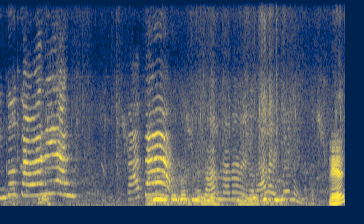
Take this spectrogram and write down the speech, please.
ఇంకో కావాలి తాత! లేదు.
